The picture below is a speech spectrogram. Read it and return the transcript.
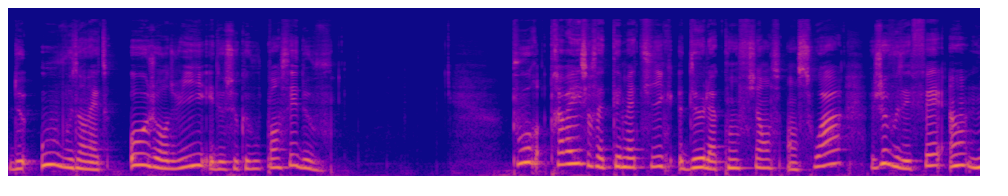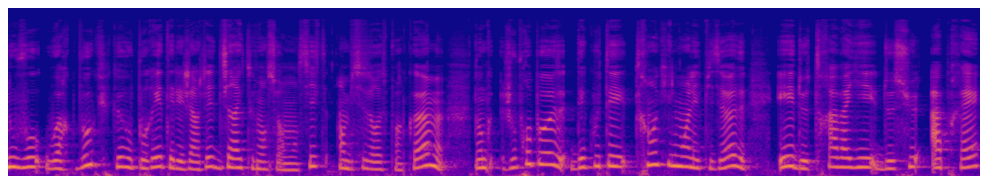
de où vous en êtes aujourd'hui et de ce que vous pensez de vous. Pour travailler sur cette thématique de la confiance en soi, je vous ai fait un nouveau workbook que vous pourrez télécharger directement sur mon site ambitieuseheureuse.com. Donc je vous propose d'écouter tranquillement l'épisode et de travailler dessus après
